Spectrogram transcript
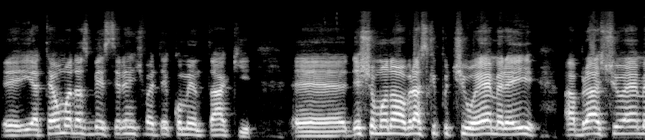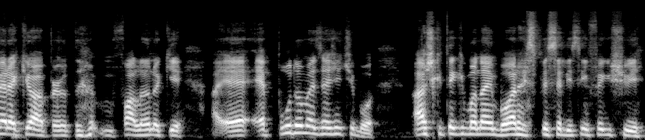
É, e até uma das besteiras a gente vai ter que comentar aqui. É, deixa eu mandar um abraço aqui pro tio Emer aí. Abraço, tio Emer, aqui, ó, falando aqui. É, é pudo, mas é gente boa. Acho que tem que mandar embora especialista em Feng Shui.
